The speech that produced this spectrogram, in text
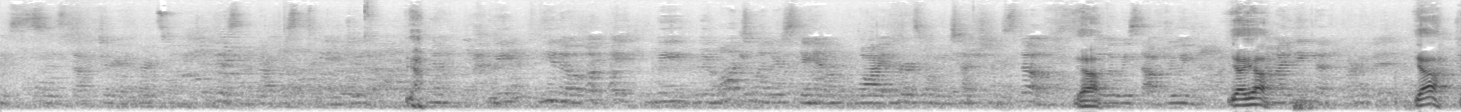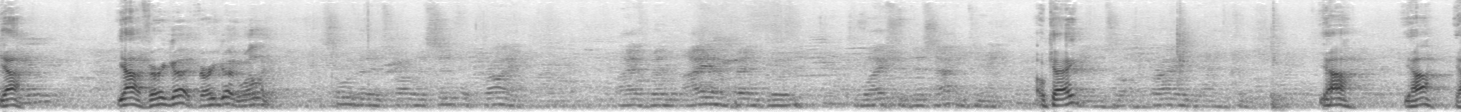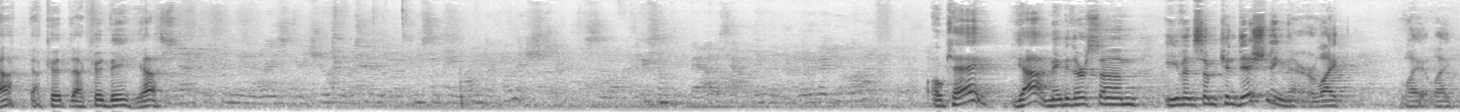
he says, Doctor, it hurts when I do this, and the doctor says, I can't do that. Yeah. We, you know, we, we want to understand why it hurts when we touch some stuff. Yeah. So that we stop doing that. Yeah, yeah. And I think that's part of it. Yeah, Do yeah. you? Yeah, very good. Very good, Willie. Some of it is probably sinful pride. I have been, I have been good. Why should this happen to me? Okay. And so pride attitude. Yeah. Yeah. Yeah. That could that could be. Yes. That's the thing you raise your children too. If they do something wrong, they're punished. So if there's something bad is happening, then what did I do wrong? Okay. Yeah, maybe there's some even some conditioning there like like like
